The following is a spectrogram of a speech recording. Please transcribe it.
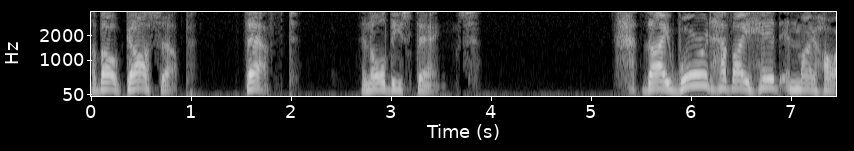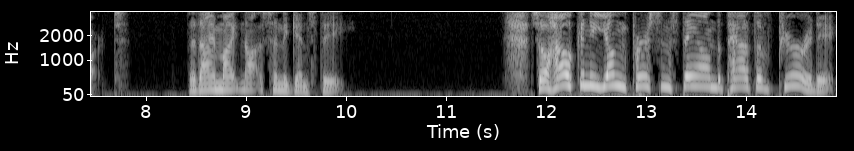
about gossip, theft, and all these things. Thy word have I hid in my heart, that I might not sin against thee. So, how can a young person stay on the path of purity?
